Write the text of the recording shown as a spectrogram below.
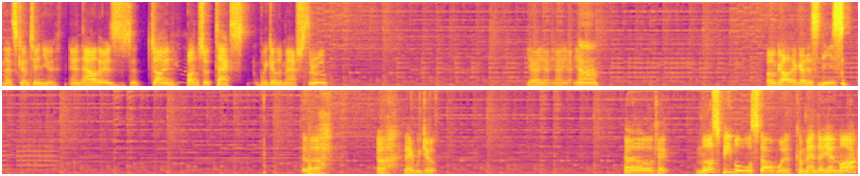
Let's continue. And now there's a giant bunch of text we gotta mash through. Yeah, yeah, yeah, yeah, yeah. Oh god, I gotta sneeze. Ugh. Ugh, there we go. Okay. Most people will start with Commander Yammark.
